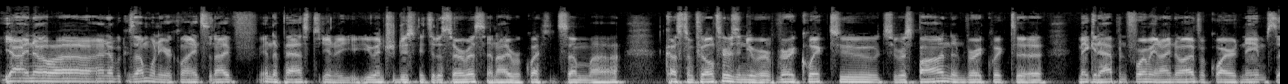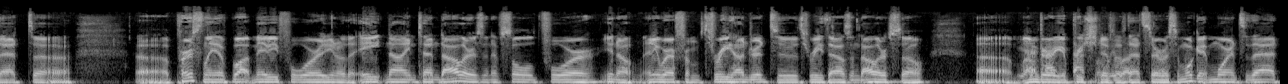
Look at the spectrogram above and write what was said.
Yeah, I know. Uh, I know because I'm one of your clients, and I've in the past, you know, you, you introduced me to the service, and I requested some uh, custom filters, and you were very quick to to respond and very quick to make it happen for me. And I know I've acquired names that. Uh, uh, personally have bought maybe for you know the eight, nine, ten dollars, and have sold for you know anywhere from three hundred to three thousand dollars. So um, yeah, I'm very appreciative of that service, and we'll get more into that.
